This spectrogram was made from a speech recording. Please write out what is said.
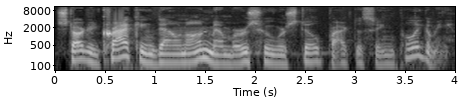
started cracking down on members who were still practicing polygamy.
